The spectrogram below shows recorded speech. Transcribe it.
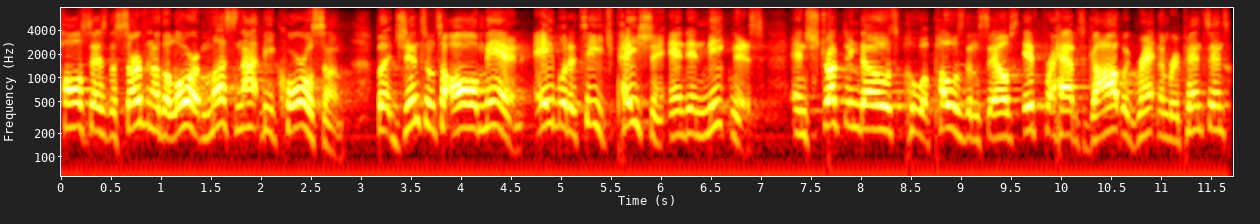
Paul says, The servant of the Lord must not be quarrelsome, but gentle to all men, able to teach, patient, and in meekness instructing those who oppose themselves, if perhaps God would grant them repentance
